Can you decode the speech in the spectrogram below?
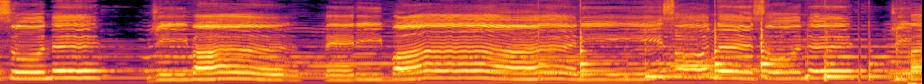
सुन जीवा तेरी बारी सुन सुन जीवा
